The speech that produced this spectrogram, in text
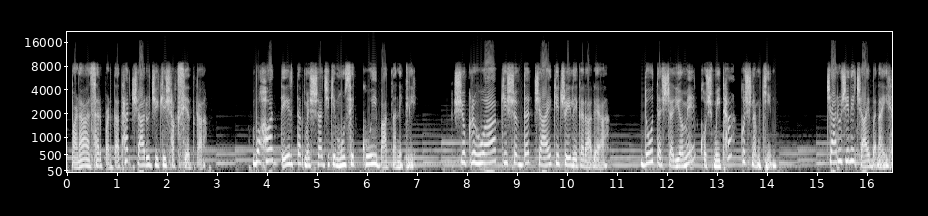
बड़ा असर पड़ता था चारू जी की शख्सियत का। बहुत देर तक मिश्रा जी के मुँह से कोई बात ना निकली। शुक्र हुआ कि शिवदत्त चाय की ट्रे लेकर आ गया। दो तश्तरियों में कुछ मीठा, कुछ नमकीन। चारू जी ने चाय बनाई।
